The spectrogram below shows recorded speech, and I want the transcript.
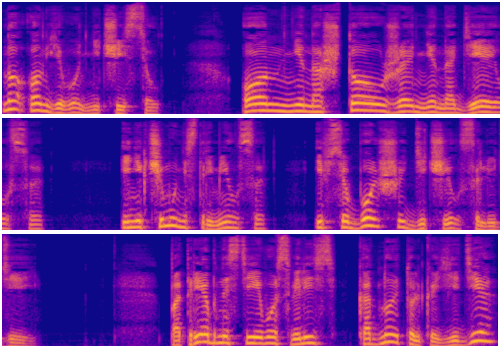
но он его не чистил. Он ни на что уже не надеялся и ни к чему не стремился, и все больше дичился людей. Потребности его свелись к одной только еде,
